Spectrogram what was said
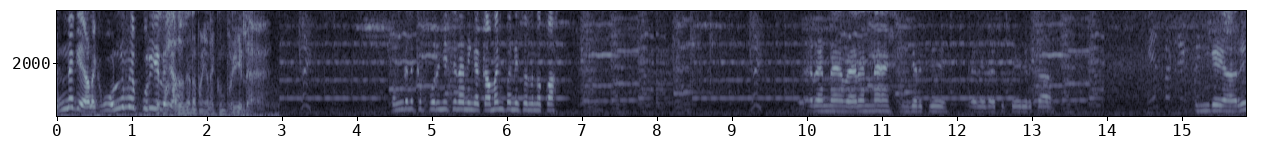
என்னங்க எனக்கு? ஒண்ணுமே புரியல அதுதானப்பா எனக்கும் புரியல. உங்களுக்கு புரிஞ்சிச்சுன்னா நீங்க கமெண்ட் பண்ணி சொல்லுங்கப்பா. வேற என்ன வேற என்ன? இங்க இருக்கு. வேற ஏதாச்சும் பேர் இருக்கா? இங்க யாரு?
